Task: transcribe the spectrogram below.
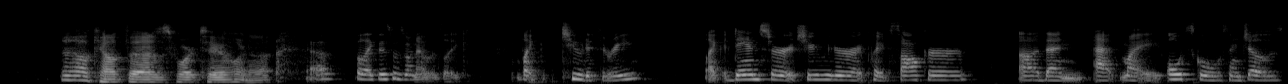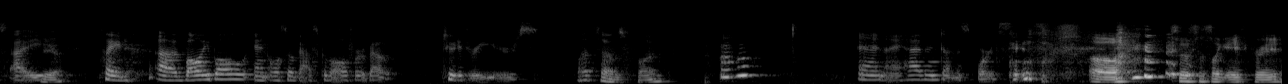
I'll count that as a sport too. Why not? Yeah. But like this was when I was like, like two to three, like a dancer, a cheerleader. I played soccer. Uh, then at my old school, St. Joe's, I Yeah. played uh, volleyball and also basketball for about two to three years. That sounds fun. Mhm. And I haven't done a sport since. Oh, so since like eighth grade.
